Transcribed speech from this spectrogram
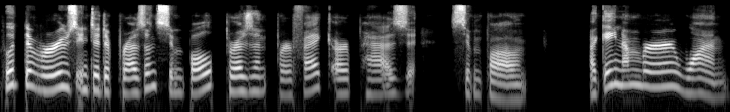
Put the verbs into the present simple, present perfect, or past simple. Okay, number one.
